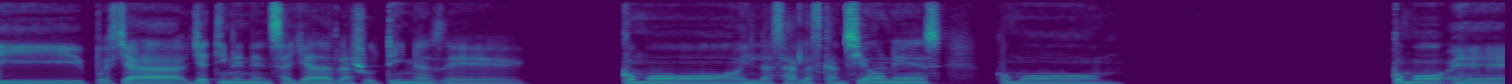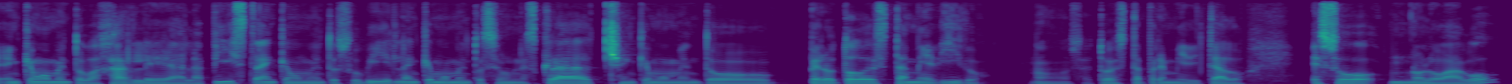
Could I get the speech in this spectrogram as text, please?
y pues ya, ya tienen ensayadas las rutinas de cómo enlazar las canciones, cómo, cómo eh, en qué momento bajarle a la pista, en qué momento subirla, en qué momento hacer un scratch, en qué momento... Pero todo está medido, ¿no? Todo está premeditado. Eso no lo hago.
